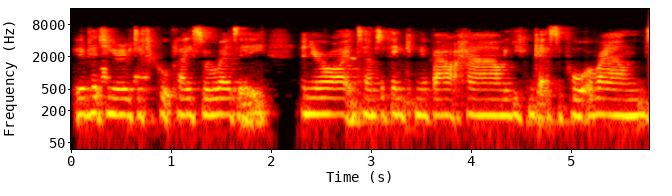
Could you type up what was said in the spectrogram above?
you're in a difficult place already, and you're right in terms of thinking about how you can get support around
